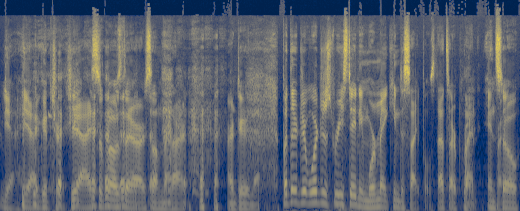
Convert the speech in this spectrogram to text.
yeah, yeah, a good church. Yeah, I suppose there are some that aren't aren't doing that, but they're we're just restating we're making disciples. That's our plan, Right, and so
